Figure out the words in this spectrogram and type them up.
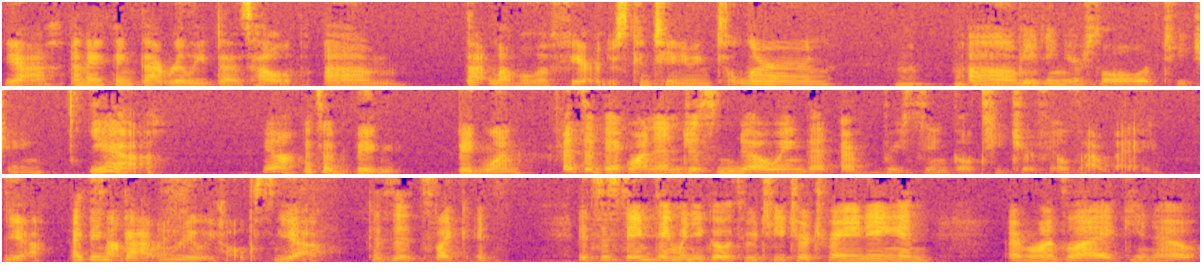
Yeah, and I think that really does help. Um, that level of fear, just continuing to learn. Um, Feeding your soul of teaching. Yeah, Yeah. that's a big, big one. It's a big one. And just knowing that every single teacher feels that way. Yeah, I think that point. really helps. Yeah, because it's like it's it's the same thing when you go through teacher training and everyone's like, you know,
